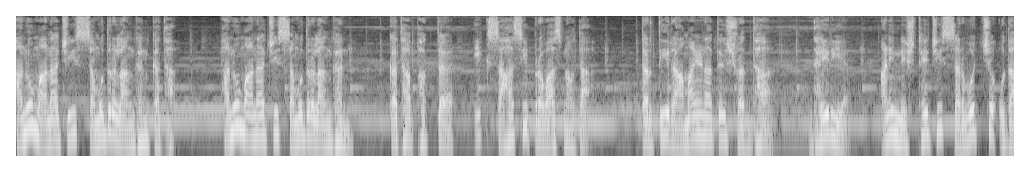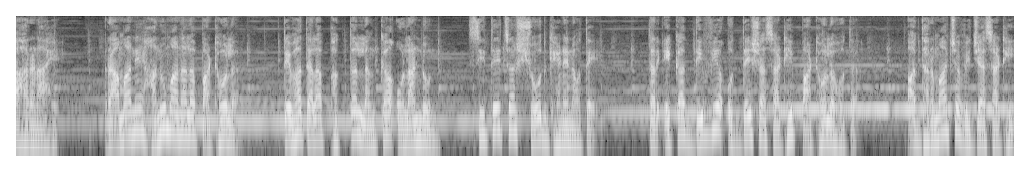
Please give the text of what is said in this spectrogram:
हनुमानाची समुद्रलांघन कथा. हनुमानाची समुद्रलांघन कथा फक्त एक साहसी प्रवास नव्हता तर ती रामायणातील श्रद्धा धैर्य आणि निष्ठेची सर्वोच्च उदाहरण आहे. रामाने हनुमानाला पाठवलं तेव्हा त्याला फक्त लंका ओलांडून सीतेचा शोध घेणे नव्हते तर एका दिव्य उद्देशासाठी पाठवलं होतं अधर्माच्या विजयासाठी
